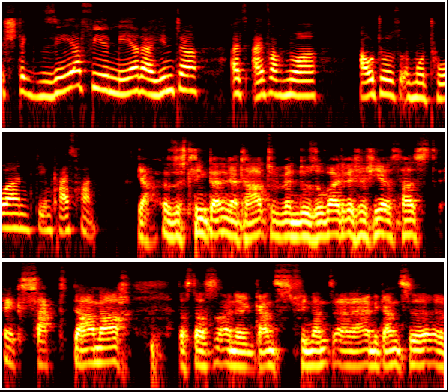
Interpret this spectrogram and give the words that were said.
steckt sehr viel mehr dahinter als einfach nur Autos und Motoren, die im Kreis fahren. Ja, also es klingt dann in der Tat, wenn du so weit recherchiert hast, exakt danach, dass das eine ganz Finanz, äh, eine ganze äh,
